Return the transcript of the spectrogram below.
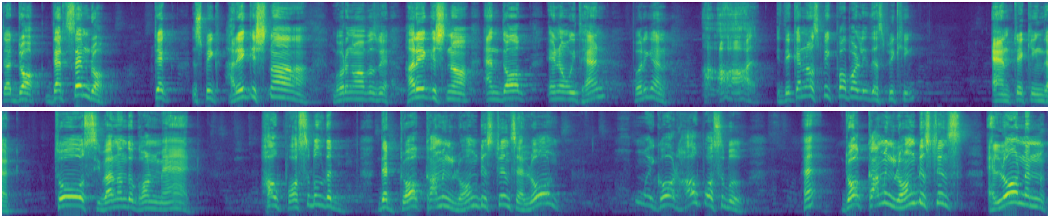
the dog, that same dog, take, speak Hare Krishna, Gauranga Mahaprabhu speak Hare Krishna, and dog, you know, with hand, putting hand, ah, ah, they cannot speak properly, they're speaking and taking that. So Sivananda gone mad. How possible that that dog coming long distance alone? Oh my God, how possible? Eh? Dog coming long distance alone and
